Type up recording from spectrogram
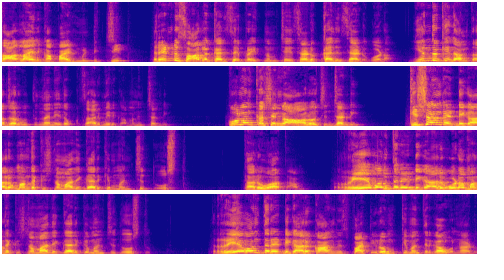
సార్లు ఆయనకు అపాయింట్మెంట్ ఇచ్చి రెండు సార్లు కలిసే ప్రయత్నం చేశాడు కలిశాడు కూడా. ఎందుకు ఇదంతా జరుగుతుంది అనేది ఒకసారి మీరు గమనించండి. కూలంకషంగా ఆలోచించండి. కిషన్ రెడ్డి గారు మందకృష్ణ మాదిక్ గారికి మంచి దోస్తు. తరువాత రేవంత్ రెడ్డి గారు కూడా మందకృష్ణ మాదిక్ గారికి మంచి దోస్తు. రేవంత్ రెడ్డి గారు కాంగ్రెస్ పార్టీలో ముఖ్యమంత్రిగా ఉన్నాడు.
